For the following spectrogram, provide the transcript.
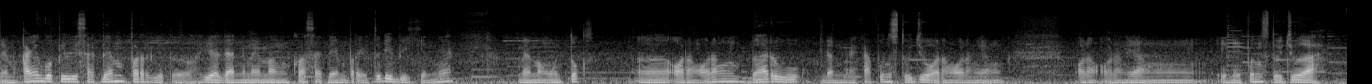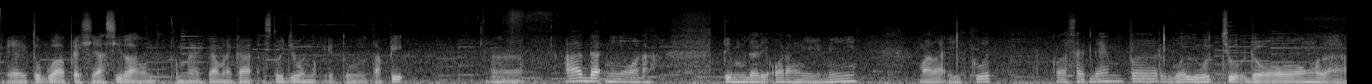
Ya makanya gue pilih side damper gitu. Ya dan memang kalau side damper itu dibikinnya memang untuk eh, orang-orang uh, baru. Dan mereka pun setuju orang-orang yang orang-orang yang ini pun setuju lah. Ya itu gue apresiasi lah untuk mereka. Mereka setuju untuk itu. Tapi uh, ada nih orang tim dari orang ini malah ikut side damper. Gue lucu dong lah.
